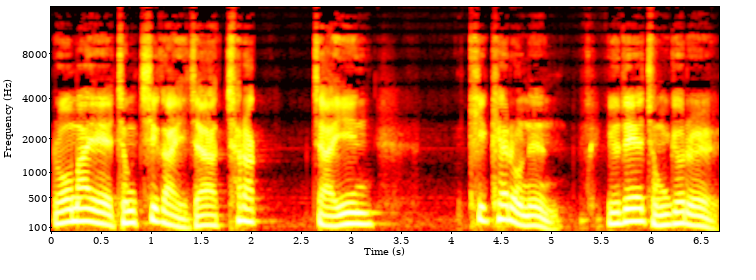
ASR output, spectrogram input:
로마의 정치가이자 철학자인 키케로는 유대 종교를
